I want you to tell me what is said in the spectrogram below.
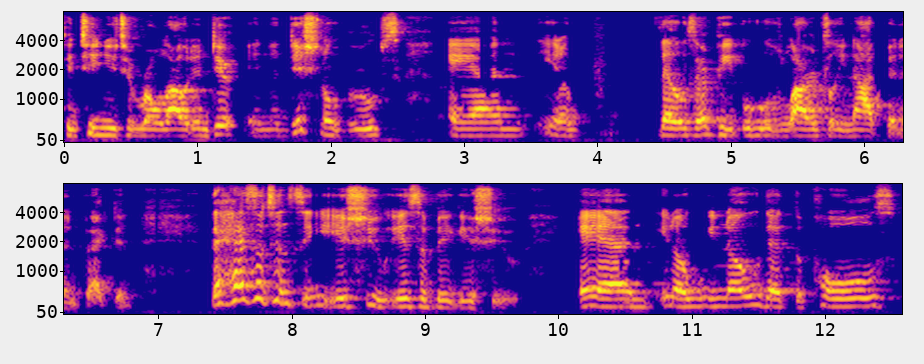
continue to roll out in, di- in additional groups. And, you know, those are people who have largely not been infected. The hesitancy issue is a big issue. And, you know, we know that the polls,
